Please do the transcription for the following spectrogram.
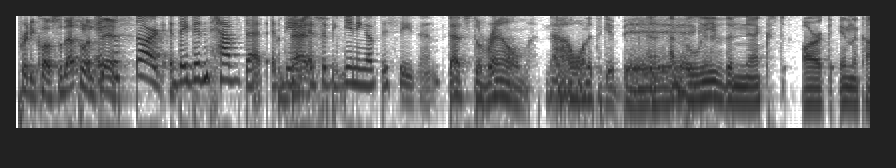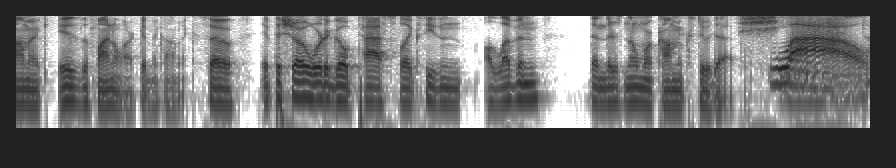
pretty close. So that's what I'm It's saying. It's a start. They didn't have that at the end, at the beginning of the season. that's the realm. Now I want it to get big. I believe the next arc in the comic is the final arc in the comic. So if the show were to go past like season 11, then there's no more comics to adapt. Wow.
